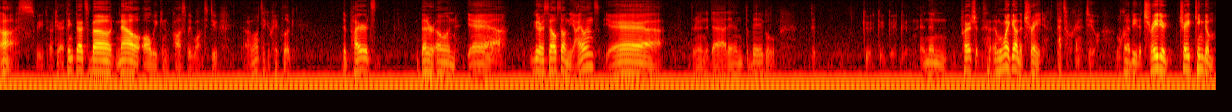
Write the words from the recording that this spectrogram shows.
Ah, sweet. Okay, I think that's about now all we can possibly want to do. I want to take a quick look. The pirates better own... Yeah. We get ourselves on the islands? Yeah. Trinidad and the Tobago. Good, good, good, good. And then pirate ship, and we want to get on the trade. That's what we're gonna do. We're gonna be the trader, trade kingdom,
